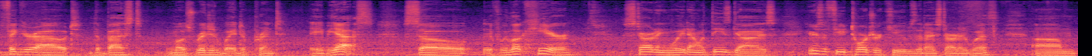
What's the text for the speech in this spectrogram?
figure out the best most rigid way to print ABS. So if we look here, starting way down with these guys, here's a few torture cubes that I started with, um,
